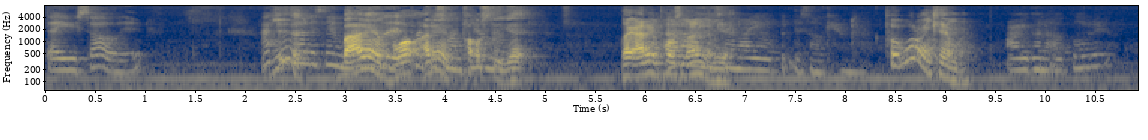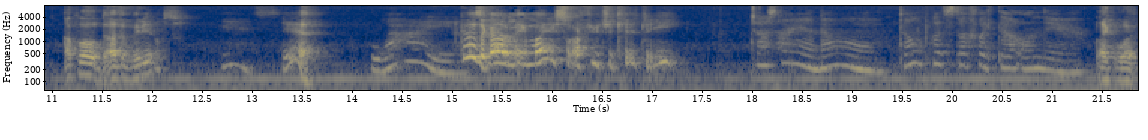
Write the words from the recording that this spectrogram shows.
that you saw it. I just don't Yeah. understand But I didn't vlog. I didn't post camera. it yet. Like I didn't post I none of them yet. understand why you would put this on camera. Put what on camera? Are you gonna upload it? Upload the other videos? Yes. Yeah. Why? Because I gotta make money so our future kid can eat. Josiah, no. Don't put stuff like that on there. Like what?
